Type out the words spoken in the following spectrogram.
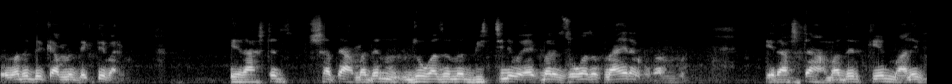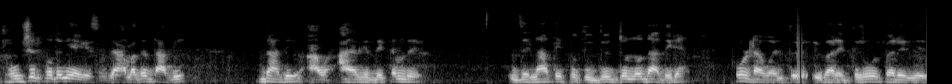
তোমাদের দেখে আমরা দেখতে পাই এই রাষ্ট্রের সাথে আমাদের যোগাযোগ বিচ্ছিন্ন একবারে যোগাযোগ নাই রাখো কারণ এই রাষ্ট্র আমাদেরকে মানে ধ্বংসের পথে নিয়ে গেছে। যে আমাদের দাদি দাদি আগে দেখতাম যে যে নাতি পুতিদের জন্য দাদিরা পোলটা এই এবারে থেকে ওই পারে নিয়ে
